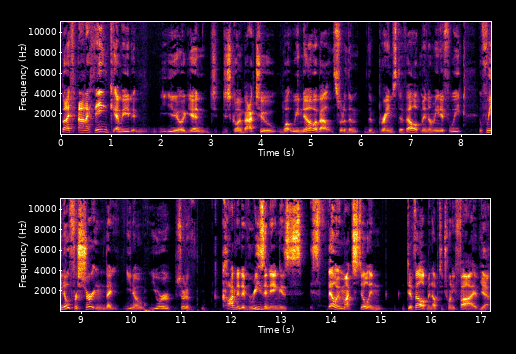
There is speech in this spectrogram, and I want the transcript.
But I and I think I mean you know again j- just going back to what we know about sort of the the brain's development. I mean if we if we know for certain that you know your sort of cognitive reasoning is is very much still in development up to 25 Yeah,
